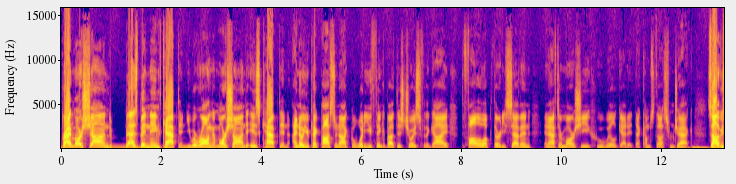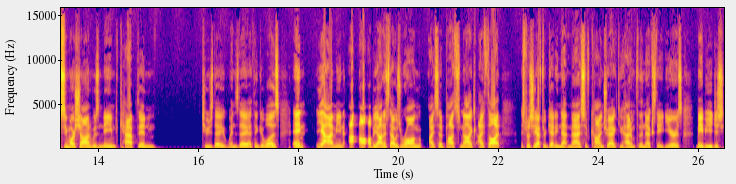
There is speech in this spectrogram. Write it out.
Brad Marchand has been named captain. You were wrong. Marchand is captain. I know you picked Pastrnak, but what do you think about this choice for the guy to follow up 37? And after Marshy, who will get it? That comes to us from Jack. So obviously, Marchand was named captain Tuesday, Wednesday, I think it was. And yeah, I mean, I- will be honest, I was wrong. I said Pastrnak. I thought, especially after getting that massive contract, you had him for the next eight years. Maybe you just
